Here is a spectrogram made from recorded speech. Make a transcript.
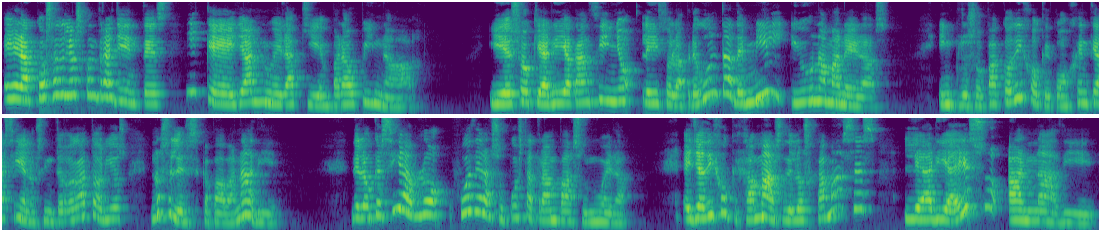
era cosa de los contrayentes y que ella no era quien para opinar. Y eso que haría Canciño le hizo la pregunta de mil y una maneras. Incluso Paco dijo que con gente así en los interrogatorios no se les escapaba a nadie. De lo que sí habló fue de la supuesta trampa a su nuera, ella dijo que jamás de los jamases le haría eso a nadie,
